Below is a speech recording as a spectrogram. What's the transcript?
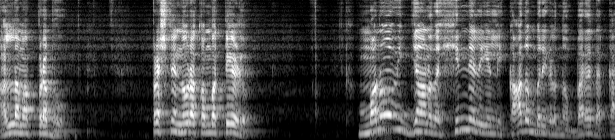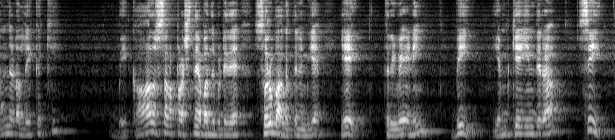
Allamaprabhu. ಪ್ರಶ್ನೆ ನೂರ ತೊಂಬತ್ತೇಳು. ಮನೋವಿಜ್ಞಾನದ ಹಿನ್ನೆಲೆಯಲ್ಲಿ ಕಾದಂಬರಿಗಳನ್ನು ಬರೆದ ಕನ್ನಡ ಲೇಖಕಿ? ಬೇಕಾದಷ್ಟರ ಪ್ರಶ್ನೆ ಬಂದುಬಿಟ್ಟಿದೆ. ಸುಲಭ ಆಗುತ್ತೆ ನಿಮಗೆ. A. Triveni, B. M. K. Indira, C.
